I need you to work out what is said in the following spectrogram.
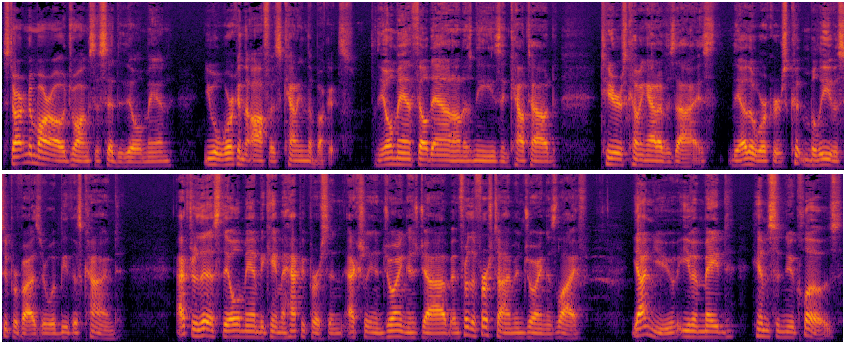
Starting tomorrow, Zhuangzi said to the old man, you will work in the office counting the buckets. The old man fell down on his knees and kowtowed, tears coming out of his eyes. The other workers couldn't believe a supervisor would be this kind. After this, the old man became a happy person, actually enjoying his job and for the first time enjoying his life. Yan Yu even made him some new clothes.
